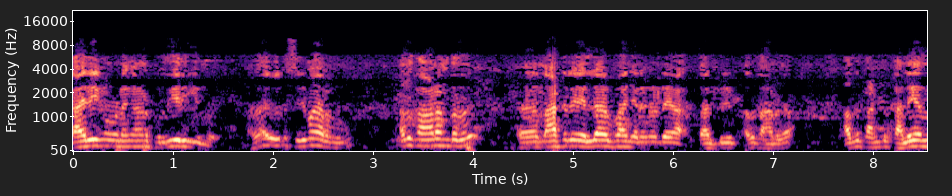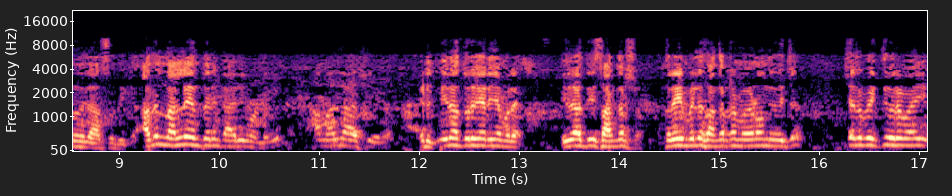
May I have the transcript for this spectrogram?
കാര്യങ്ങളുണ്ടെന്നാണ് പ്രതികരിക്കുന്നത്. അതായത് ഒരു സിനിമ ഇറങ്ങുന്നു. അത് കാണേണ്ടത് നാട്ടിലെ എല്ലാ വിഭാഗം ജനങ്ങളുടെ താല്പര്യം അത് കാണുക. അത് കണ്ട് കലയെന്നതിൽ ആസ്വദിക്കുക. അതിൽ നല്ല എന്തെങ്കിലും കാര്യമുണ്ടെങ്കിൽ ആ നല്ല ആശയങ്ങൾ എടുക്കും ഇതിനകത്തൊരു കാര്യം ഞാൻ പറയാം. ഇതിനകത്ത് ഈ സംഘർഷം. ഇത്രയും വലിയ സംഘർഷം വേണമെന്ന് ചോദിച്ചാൽ ചില വ്യക്തിപരമായി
